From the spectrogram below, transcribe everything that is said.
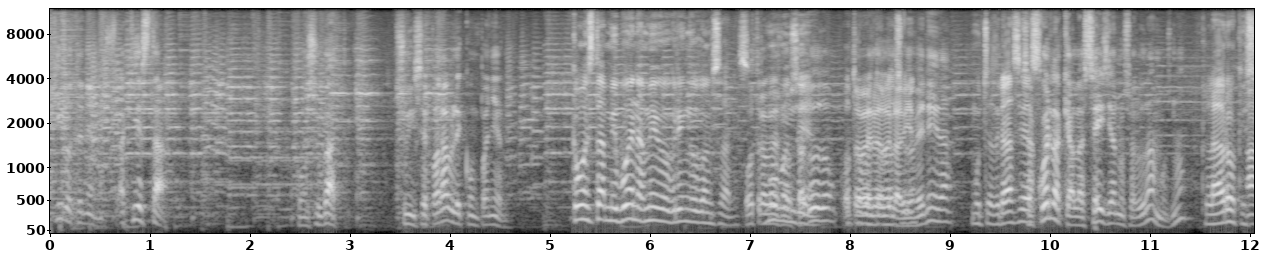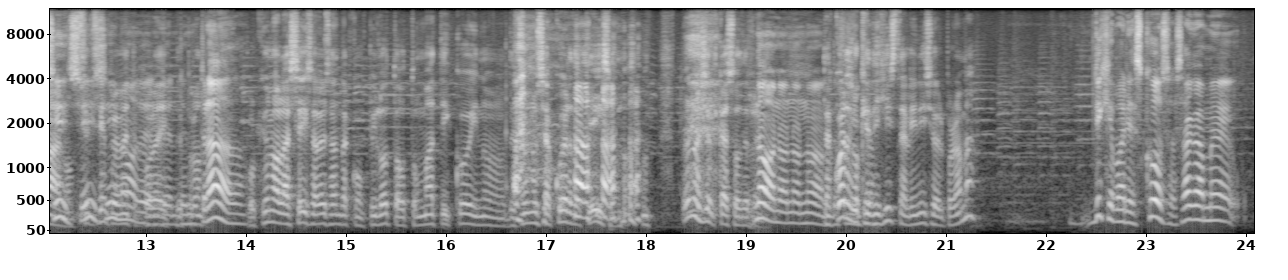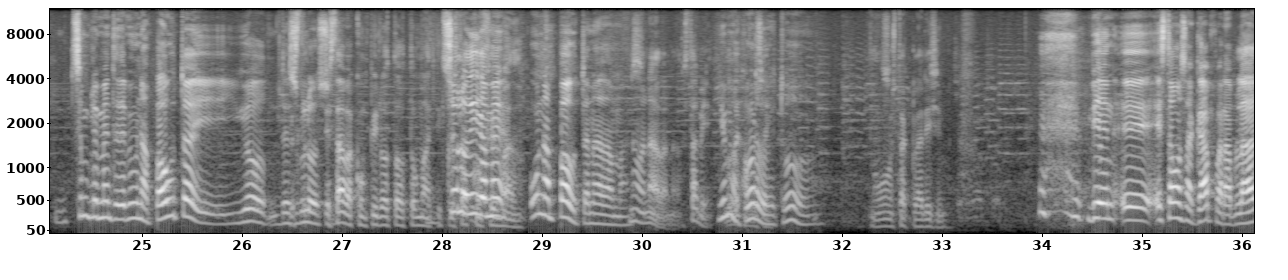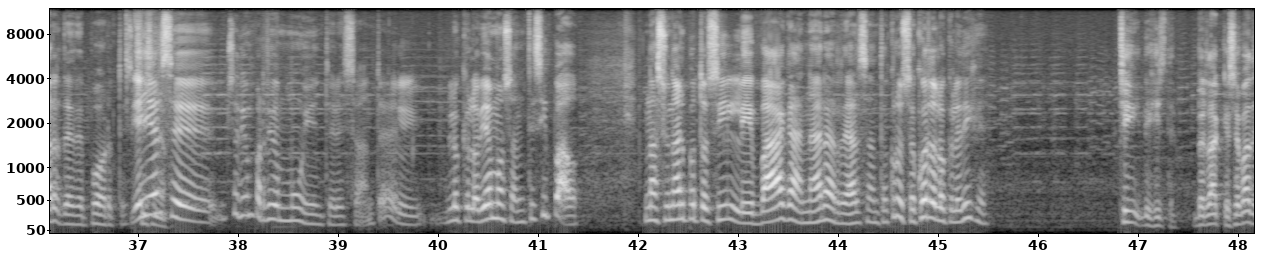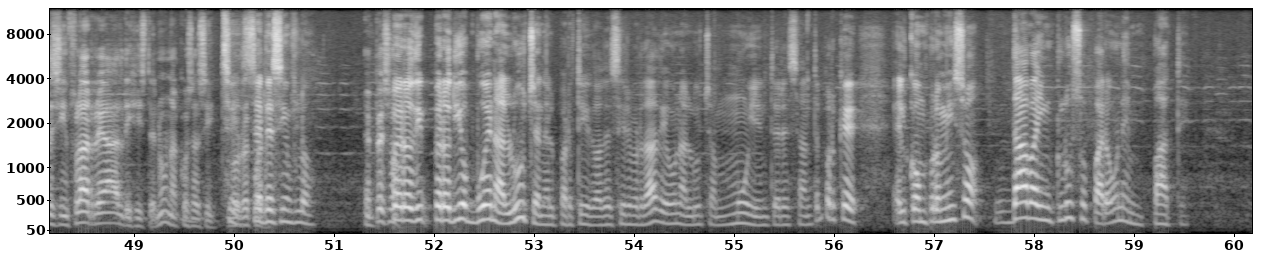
aquí lo tenemos, aquí está, con su gato, su inseparable compañero. ¿Cómo está mi buen amigo Gringo González? Otra Muy vez día. saludo, otra vez le doy la bienvenida. Muchas ¿Se gracias. acuerda que a las seis ya nos saludamos, no? Claro que Ah, sí, no, sí, sí, simplemente no, de, por ahí, de- de de pronto. entrada. Porque uno a las seis a veces anda con piloto automático y no, después no se acuerda qué hizo, ¿no? Pero no es el caso de René. No, no, no, no. ¿Te acuerdas lo que dijiste al inicio del programa? Dije varias cosas, hágame, simplemente deme una pauta y yo desgloso. Estaba con piloto automático. Solo dígame confirmado. una pauta nada más. No, nada, nada, está bien. yo me acuerdo de todo. No, está clarísimo. Bien, eh, estamos acá para hablar de deportes. Y Sí, ayer se, se dio un partido muy interesante, el- lo que lo habíamos anticipado. Nacional Potosí le va a ganar a Real Santa Cruz. ¿Se acuerda lo que le dije? Sí, dijiste. ¿Verdad? Que se va a desinflar Real, dijiste, ¿no? Una cosa así. Sí, se desinfló. Empezó. Pero, pero dio buena lucha en el partido, a decir verdad, dio una lucha muy interesante, porque el compromiso daba incluso para un empate.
